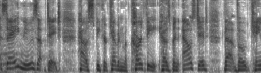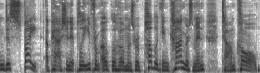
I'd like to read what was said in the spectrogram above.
USA News Update. House Speaker Kevin McCarthy has been ousted. That vote came despite a passionate plea from Oklahoma's Republican Congressman Tom Cole.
